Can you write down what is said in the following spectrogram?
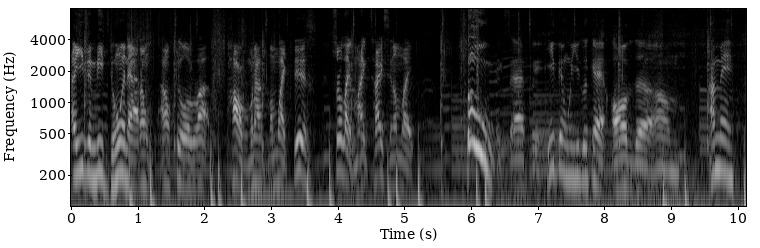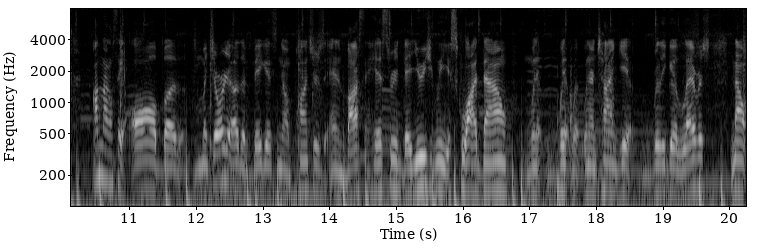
I, even me doing that, I don't, I don't feel a lot powerful. When I, I'm like this, sort of like Mike Tyson, I'm like, boom! Exactly. Even when you look at all the, um, I mean, I'm not gonna say all, but majority of the biggest, you know, punchers in boxing history, they usually squat down when when, when they're trying to get really good leverage. Now,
